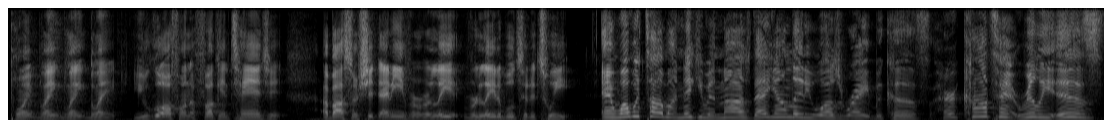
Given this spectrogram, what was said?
Point blank blank blank. You go off on a fucking tangent about some shit that ain't even relate relatable to the tweet. And while we talk about Nicki Minaj, that young lady was right because her content really is.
